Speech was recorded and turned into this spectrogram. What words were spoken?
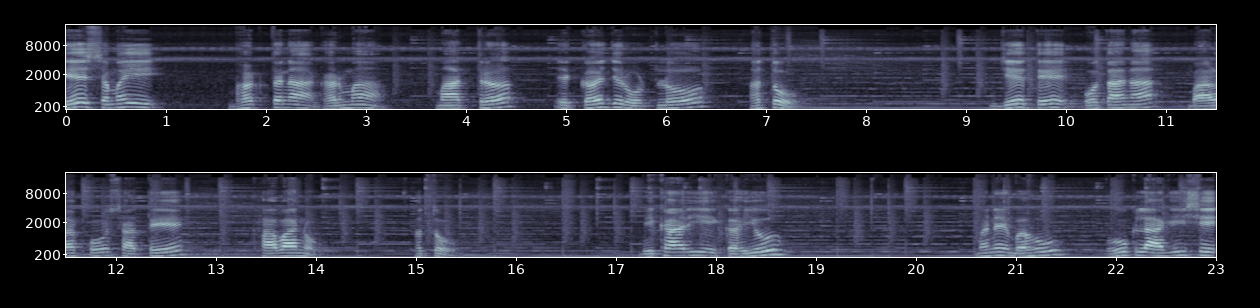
તે સમયે ભક્તના ઘરમાં માત્ર એક જ રોટલો હતો, જે તે પોતાના બાળકો સાથે ખાવાનો હતો. ભિખારીએ કહ્યું, મને બહુ ભૂખ લાગી છે.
